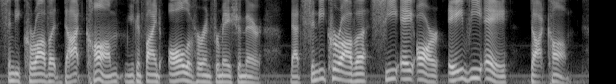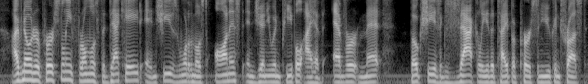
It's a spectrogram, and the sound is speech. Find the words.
cindycarava.com. You can find all of her information there. That's Cindy Carava, C A R A V A dot com. I've known her personally for almost a decade, and she's one of the most honest and genuine people I have ever met. Folks, she is exactly the type of person you can trust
